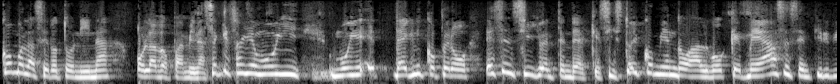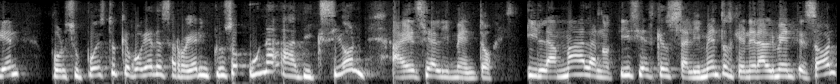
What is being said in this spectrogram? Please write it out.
como la serotonina o la dopamina. Sé que soy muy, muy eh, técnico, pero es sencillo entender que si estoy comiendo algo que me hace sentir bien, por supuesto que voy a desarrollar incluso una adicción a ese alimento. Y la mala noticia es que esos alimentos generalmente son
